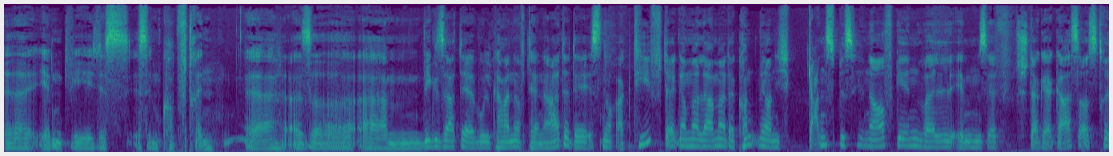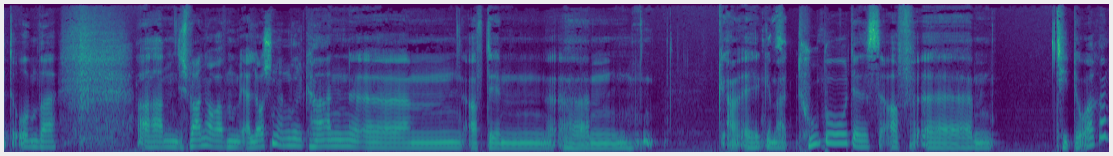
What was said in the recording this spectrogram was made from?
äh, irgendwie, das ist im Kopf drin. Ja, also ähm, wie gesagt, der Vulkan auf Ternate, der ist noch aktiv, der Gamalama. Da konnten wir auch nicht ganz bis hinaufgehen, weil eben sehr starker Gasaustritt oben war. Ähm, ich war noch auf dem erloschenen Vulkan, ähm, auf dem ähm, äh, Gematubo, das ist auf ähm, Tidore.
